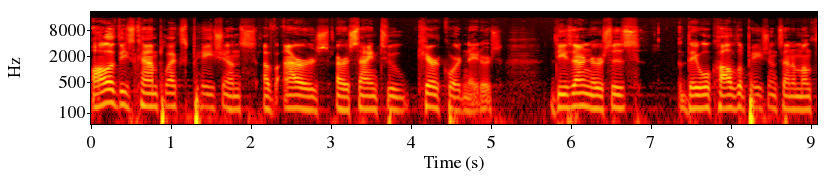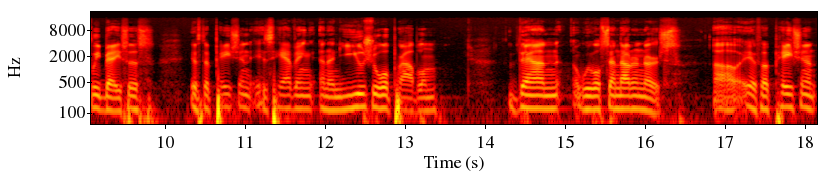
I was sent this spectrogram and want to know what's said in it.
All of these complex patients of ours are assigned to care coordinators. These are nurses. They will call the patients on a monthly basis. If the patient is having an unusual problem, then we will send out a nurse uh, if a patient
